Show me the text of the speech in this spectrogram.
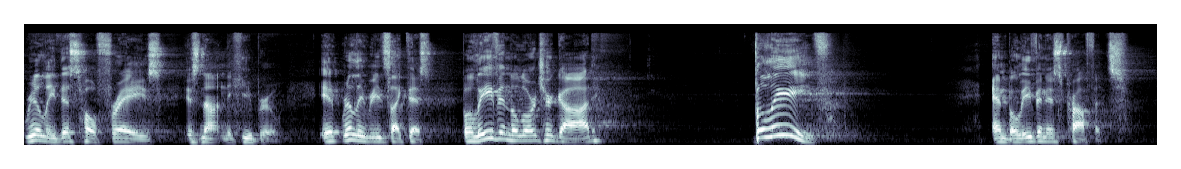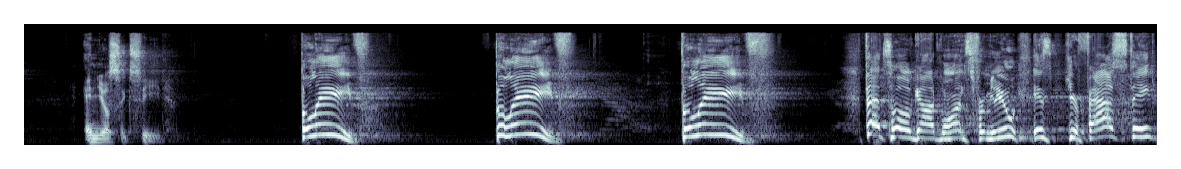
really this whole phrase is not in the Hebrew. It really reads like this Believe in the Lord your God, believe, and believe in his prophets and you'll succeed. Believe. Believe. Believe. That's all God wants from you is you're fasting,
